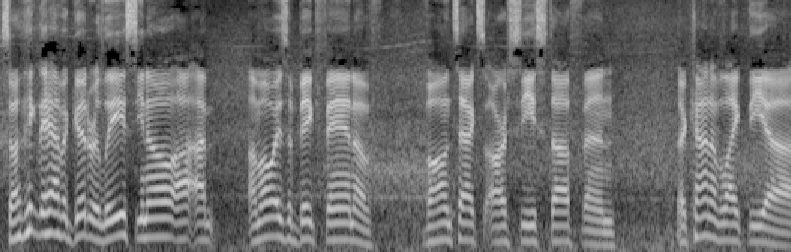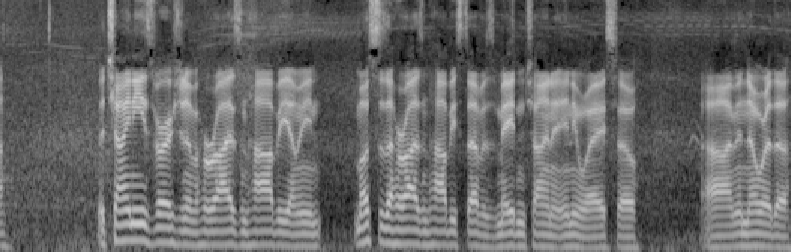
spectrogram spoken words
So I think they have a good release. You know, I, I'm I'm always a big fan of Volantex RC stuff, and they're kind of like the uh, the Chinese version of Horizon Hobby. I mean, most of the Horizon Hobby stuff is made in China anyway, so uh, I mean, know where the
